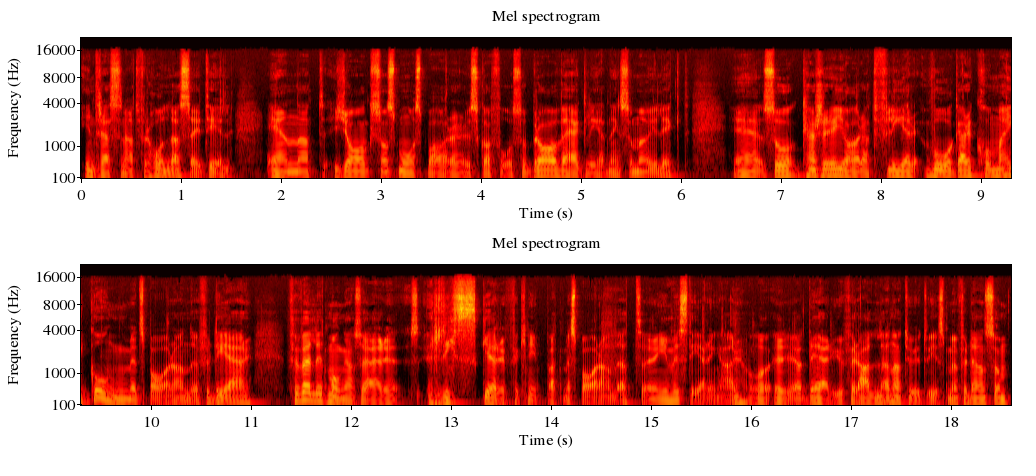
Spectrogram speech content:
intressen att förhålla sig till än att jag som småsparare ska få så bra vägledning som möjligt. Eh, så kanske det gör att fler vågar komma igång med sparande. För det är för väldigt många så är det risker förknippat med sparandet, eh, investeringar. Och eh, det är det ju för alla naturligtvis. Men för den som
